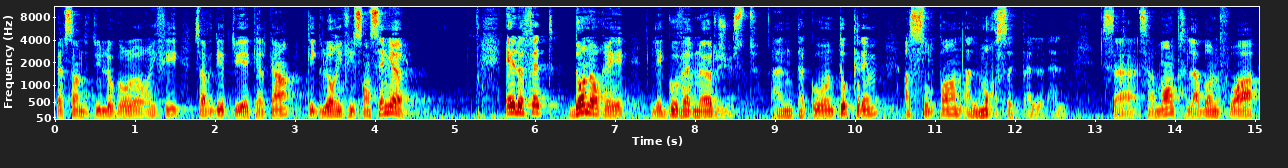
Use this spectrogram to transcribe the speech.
personne et tu le glorifies, ça veut dire que tu es quelqu'un qui glorifie son Seigneur Et le fait d'honorer les gouverneurs justes. أن تكون تكرم السلطان المقسط ça, ça montre la bonne foi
